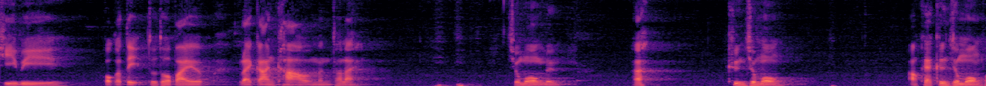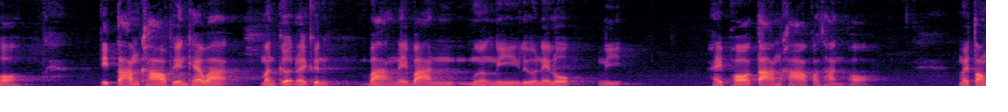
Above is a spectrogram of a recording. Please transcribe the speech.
ทีวีปกติทั่วไปรายการข่าวมันเท่าไหร่ ชั่วโมงหนึ่งฮะครึ่งชั่วโมง เอาแค่ครึ่งชั่วโมงพอ ติดตามข่าวเพียงแค่ว่ามันเกิดอะไรขึ้นบ้างในบ้านเมืองนี้หรือในโลกนี้ ให้พอตามข่าวก็ทันพอ ไม่ต้อง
